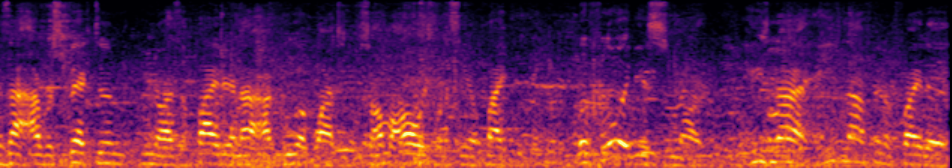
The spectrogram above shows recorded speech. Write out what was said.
because I, I, respect him, you know, as a fighter, and I, I grew up watching him, so I'm always want to see him fight. But Floyd is smart. He's not. He's not gonna fight a,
